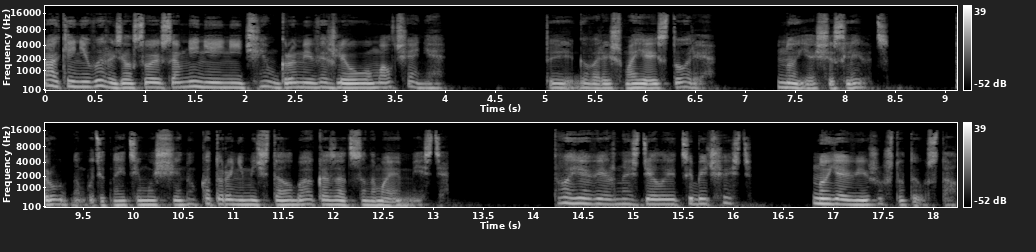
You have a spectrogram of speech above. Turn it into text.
Аки не выразил свое сомнение ничем, кроме вежливого молчания. «Ты говоришь, моя история, но я счастливец. Трудно будет найти мужчину, который не мечтал бы оказаться на моем месте. Твоя верность делает тебе честь, но я вижу, что ты устал.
